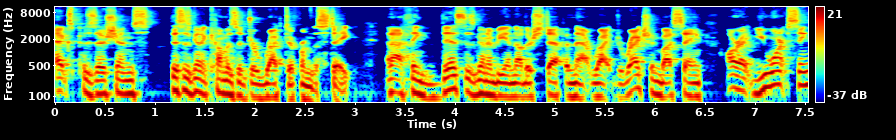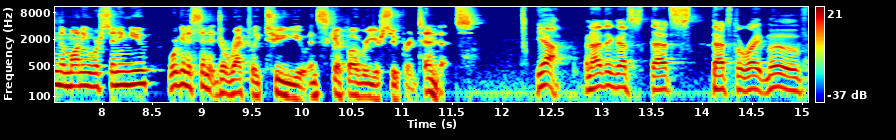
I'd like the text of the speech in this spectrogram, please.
X positions, this is going to come as a directive from the state. And I think this is going to be another step in that right direction by saying, all right, you aren't seeing the money we're sending you. We're going to send it directly to you and skip over your superintendents. Yeah. And I think that's that's that's the right move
